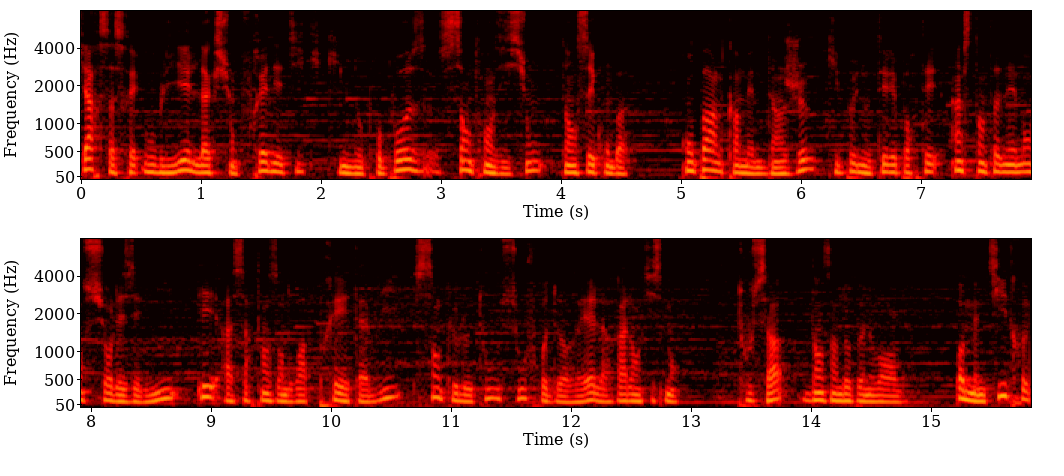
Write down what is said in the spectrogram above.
car ça serait oublier l'action frénétique qu'il nous propose sans transition dans ses combats on parle quand même d'un jeu qui peut nous téléporter instantanément sur les ennemis et à certains endroits préétablis sans que le tout souffre de réel ralentissement. Tout ça dans un open world. Au même titre,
